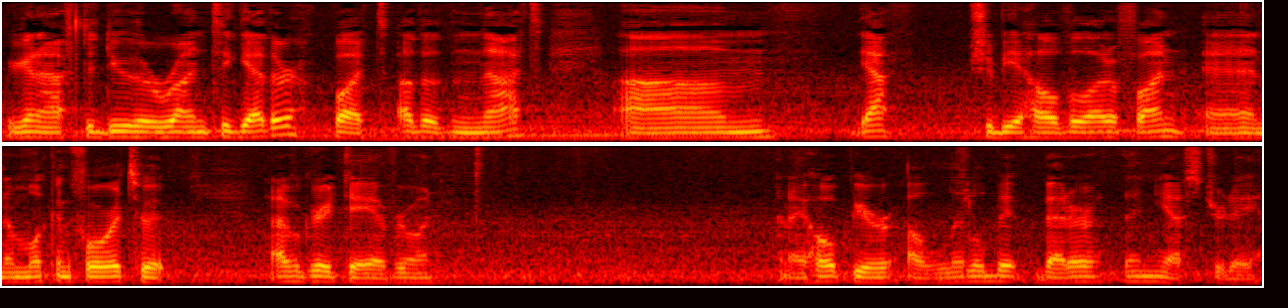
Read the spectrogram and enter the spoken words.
You're going to have to do the run together, but other than that, um, yeah, should be a hell of a lot of fun, and I'm looking forward to it. Have a great day, everyone. And I hope you're a little bit better than yesterday.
